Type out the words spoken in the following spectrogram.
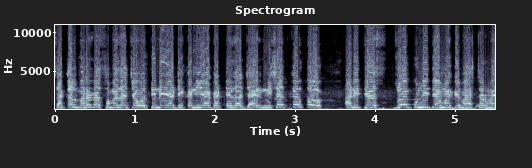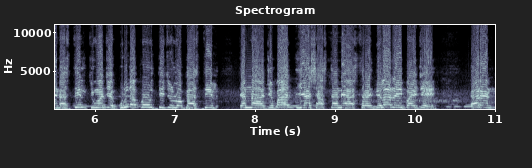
सकल मराठा समाजाच्या वतीने या ठिकाणी या घटनेचा जाहीर निषेध करतो आणि त्या जो कुणी त्यामागे मास्टर माइंड असतील किंवा जे गुंड प्रवृत्तीचे लोक असतील त्यांना अजिबात या शासनाने आश्रय दिला नाही पाहिजे. कारण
